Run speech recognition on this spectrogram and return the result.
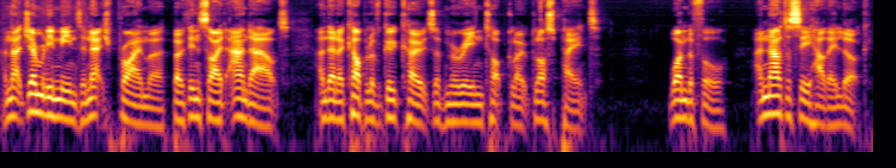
and that generally means an etch primer, both inside and out, and then a couple of good coats of marine top gloat gloss paint. Wonderful, and now to see how they look.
